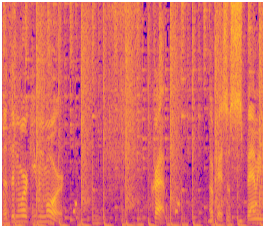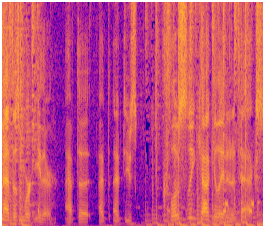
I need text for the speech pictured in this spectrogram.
That didn't work even more. Crap. Okay, so spamming that doesn't work either. I have to I have to, I have to use closely calculated attacks.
